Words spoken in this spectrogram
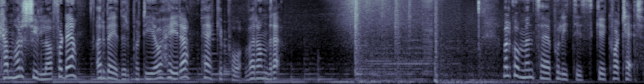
Hvem har skylda for det? Arbeiderpartiet og Høyre peker på hverandre. Velkommen til Politisk kvarter.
